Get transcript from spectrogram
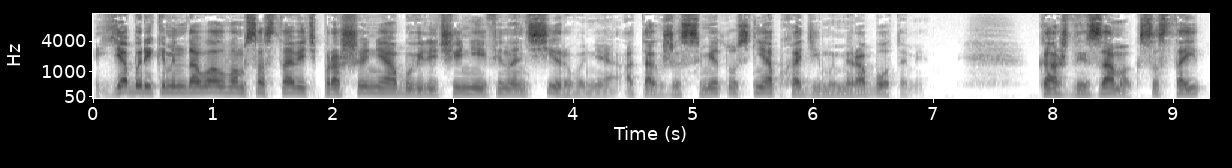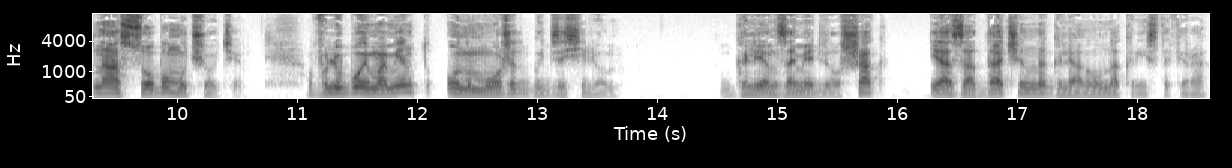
я бы рекомендовал вам составить прошение об увеличении финансирования, а также смету с необходимыми работами. Каждый замок состоит на особом учете. В любой момент он может быть заселен. Глен замедлил шаг и озадаченно глянул на Кристофера.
